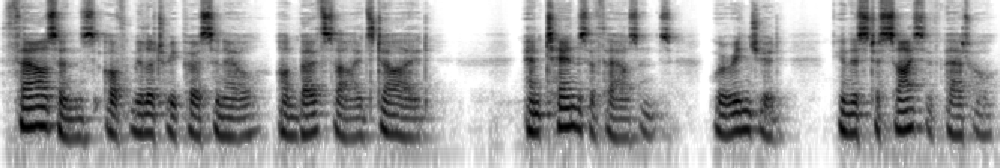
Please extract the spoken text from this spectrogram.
Thousands of military personnel on both sides died, and tens of thousands were injured in this decisive battle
